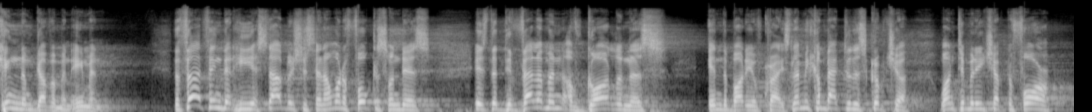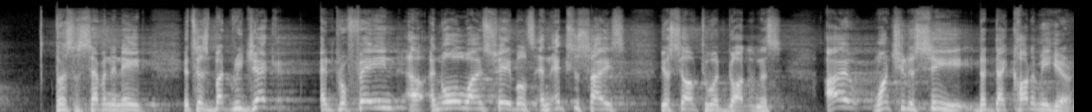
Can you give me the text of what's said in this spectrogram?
kingdom government. Amen. The third thing that he establishes, and I want to focus on this, is the development of godliness in the body of Christ. Let me come back to the scripture 1 Timothy chapter 4, verses 7 and 8. It says, But reject and profane uh, and all wise fables and exercise yourself toward godliness I want you to see the dichotomy here.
